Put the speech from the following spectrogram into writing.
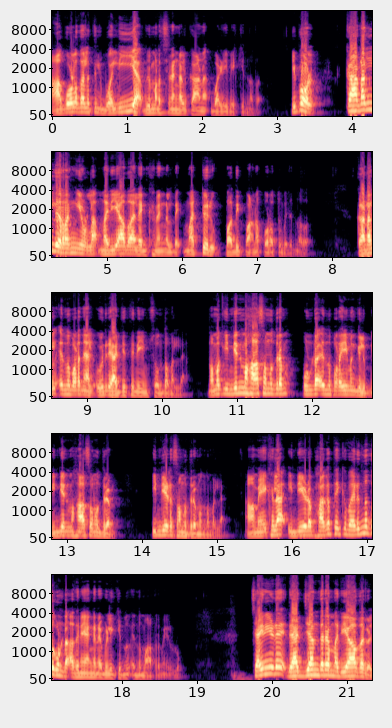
ആഗോളതലത്തിൽ വലിയ വിമർശനങ്ങൾക്കാണ് വഴിവെക്കുന്നത്. ഇപ്പോൾ കടലിലിറങ്ങിയുള്ള മര്യാദാ ലംഘനങ്ങളുടെ മറ്റൊരു പതിപ്പാണ് പുറത്തു വരുന്നത്. കടൽ എന്ന് പറഞ്ഞാൽ ഒരു രാജ്യത്തിന്റെയും സ്വന്തമല്ല. നമുക്ക് ഇന്ത്യൻ മഹാസമുദ്രം ഉണ്ട് എന്ന് പറയുമെങ്കിലും ഇന്ത്യൻ മഹാസമുദ്രം ഇന്ത്യയുടെ സമുദ്രമൊന്നുമല്ല. ആ മേഖല ഇന്ത്യയുടെ ഭാഗത്തേക്ക് വരുന്നത് കൊണ്ട് അതിനെ അങ്ങനെ വിളിക്കുന്നു എന്ന് മാത്രമേ ഉള്ളൂ. ചൈനയുടെ രാജ്യാന്തര മര്യാദകൾ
